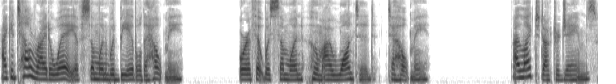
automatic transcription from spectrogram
I could tell right away if someone would be able to help me, or if it was someone whom I wanted to help me. I liked Dr. James.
